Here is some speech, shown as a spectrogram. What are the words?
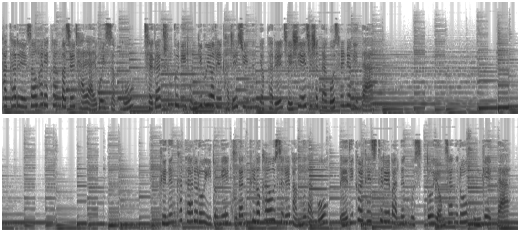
카타르에서 활약한 것을 잘 알고 있었고, 제가 충분히 동기부여를 가질 수 있는 역할을 제시해 주셨다고 설명했다. 그는 카타르로 이동해 구단 클럽 하우스를 방문하고 메디컬 테스트를 받는 모습도 영상으로 공개했다.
